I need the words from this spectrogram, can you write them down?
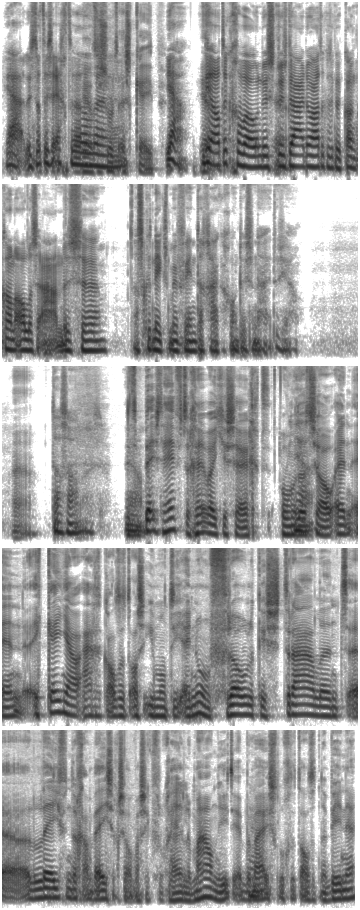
Ja, dus dat is echt wel... Een eh, soort escape. ja, Ja. die had ik gewoon. Dus, dus daardoor had ik kan, kan alles aan. Dus eh, als ik het niks meer vind, dan ga ik er gewoon tussenuit. Dus ja, Ja. dat is alles. Het is best heftig, hè, wat je zegt. Omdat Ja. zo. En, en ik ken jou eigenlijk altijd als iemand die enorm vrolijk is, stralend, eh, levendig aanwezig. Zo was ik vroeger helemaal niet. En bij mij sloeg het altijd naar binnen.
